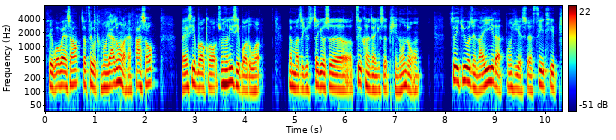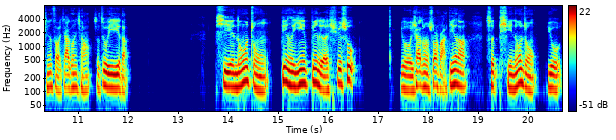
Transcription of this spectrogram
它有过外伤，这次又疼痛加重了，还发烧。白细胞高，中性粒细胞多，那么这就是这就是最可能诊断就是脾脓肿。最具有诊断意义的东西是 CT 平扫加增强，是最有意义的。脾脓肿病因病理的叙述有以下这种说法：第一个呢是脾脓肿有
